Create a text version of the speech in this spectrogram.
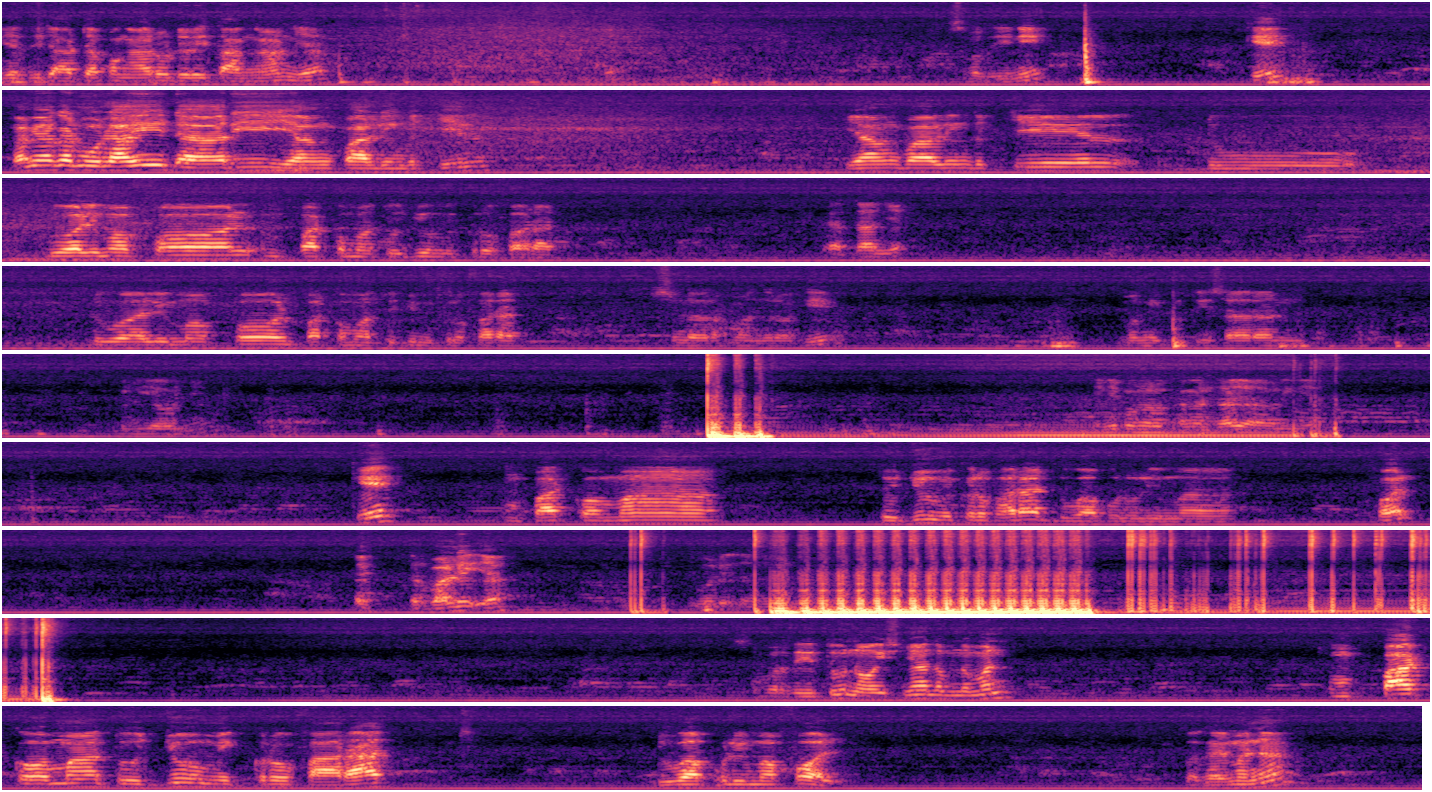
Biar tidak ada pengaruh dari tangan ya, seperti ini. Oke. Kami akan mulai dari yang paling kecil. Yang paling kecil 25 volt 4,7 mikrofarad. Kelihatan ya 25 volt 4,7 mikrofarad. Bismillahirrahmanirrahim. Mengikuti saran beliaunya. Ini pengaruh tangan saya ini ya oke 4,7 mikrofarad 25 volt. Eh terbalik ya seperti itu noise nya teman-teman 4,7 mikrofarad 25 volt. Bagaimana?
